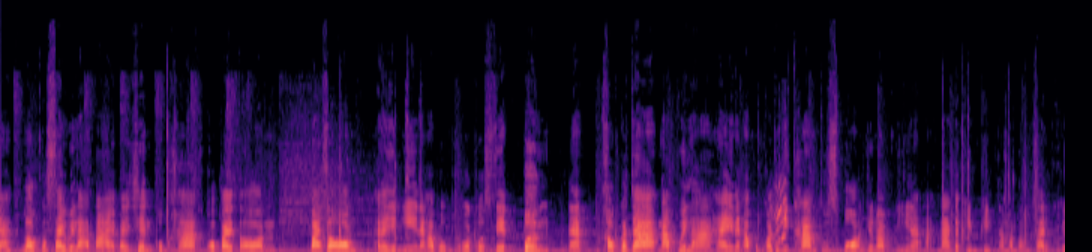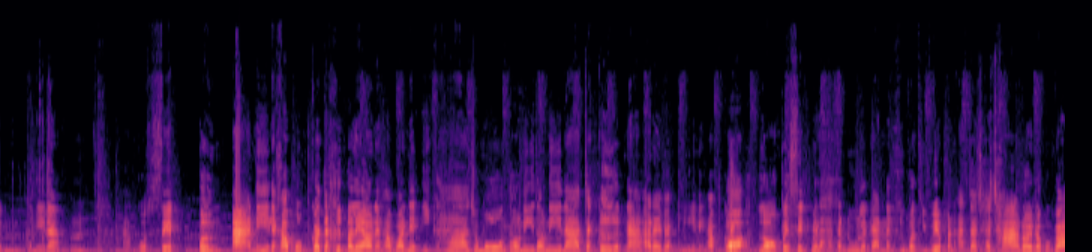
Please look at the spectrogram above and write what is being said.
นะ เราก็ใส่เวลาตายไปเช่น ผมฆ่าเขาไปตอนบ่ายสองอะไรอย่างนี้นะครับผมผมก็กดเซตปึ้งนะเขาก็จะนับเวลาให้นะครับผมเขาจะมี time to spawn ขึ้นมาแบบนี้นะะน่าจะพิมพ์ผิดนะมันต้องใส่ขึ้นอันนี้นะอืมอะ กดเซตปึ้งอ่านี่นะครับผมก็จะขึ้นมาแล้วนะครับว่าเนี่ยอีก 5 ชั่วโมงเท่านี้เท่านี้นะจะเกิดนะอะไรแบบนี้นะครับก็ลองไปเซตเวลากันดูแล้วกันนะคือบางทีเว็บมันอาจจะช้าๆหน่อยนะผมว่า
